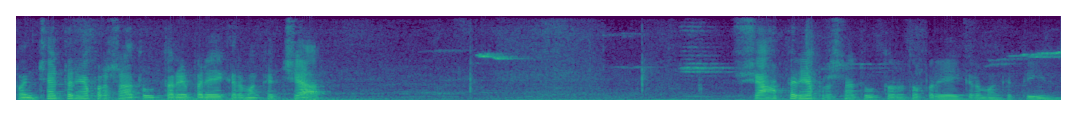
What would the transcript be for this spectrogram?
पंच्याहत्तर ह्या प्रश्नाचं उत्तर आहे पर्याय क्रमांक चार. शहात्तर ह्या प्रश्नाचं उत्तर होतं पर्याय क्रमांक तीन.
